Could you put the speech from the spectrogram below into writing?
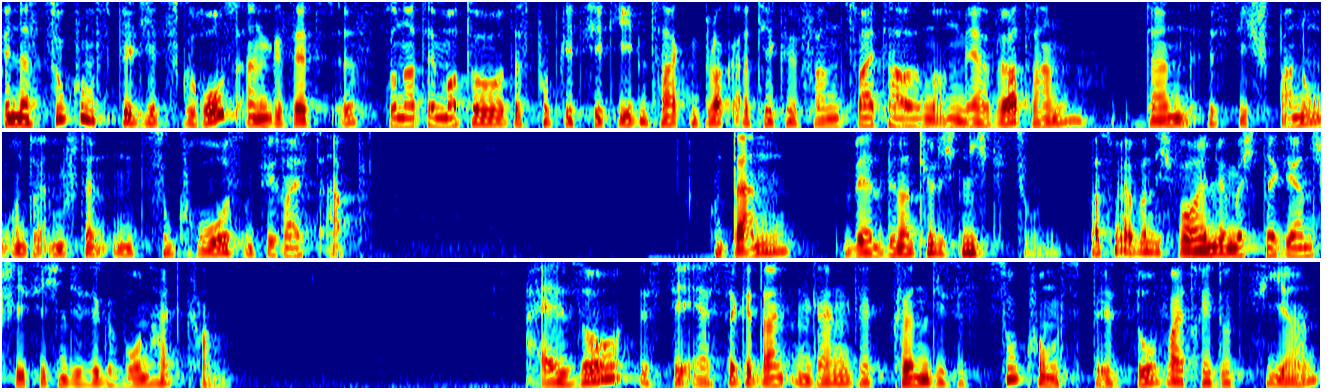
Wenn das Zukunftsbild jetzt groß angesetzt ist, so nach dem Motto, das publiziert jeden Tag einen Blogartikel von 2000 und mehr Wörtern, dann ist die Spannung unter Umständen zu groß und sie reißt ab. Und dann werden wir natürlich nichts tun. Was wir aber nicht wollen, wir möchten ja gern schließlich in diese Gewohnheit kommen. Also ist der erste Gedankengang, wir können dieses Zukunftsbild so weit reduzieren,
